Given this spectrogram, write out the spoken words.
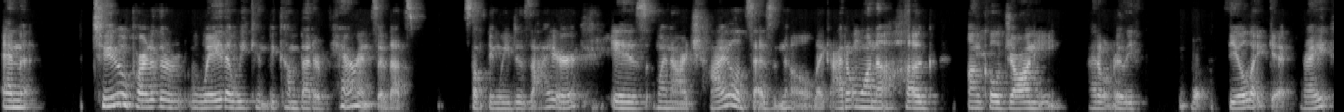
And two, part of the way that we can become better parents, if that's something we desire, is when our child says no. Like, I don't want to hug Uncle Johnny. I don't really feel like it, right?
